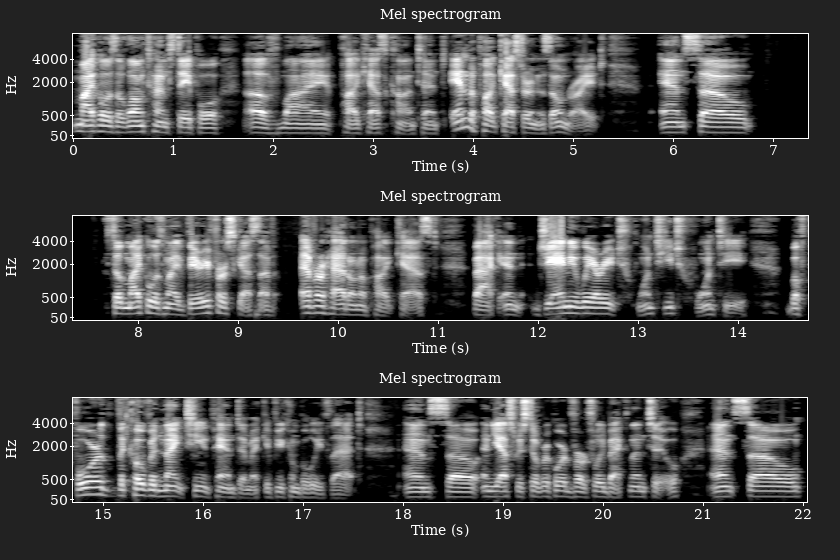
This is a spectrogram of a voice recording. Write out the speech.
Michael is a longtime staple of my podcast content and a podcaster in his own right. And so, so Michael was my very first guest I've ever had on a podcast back in January 2020, before the COVID 19 pandemic, if you can believe that. And so, and yes, we still record virtually back then too. And so,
